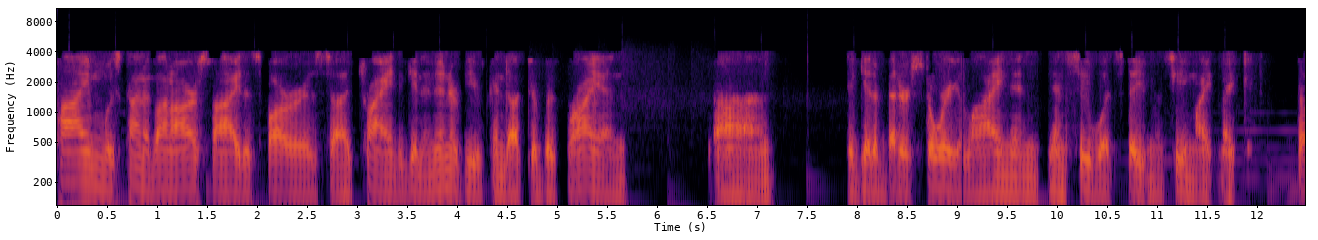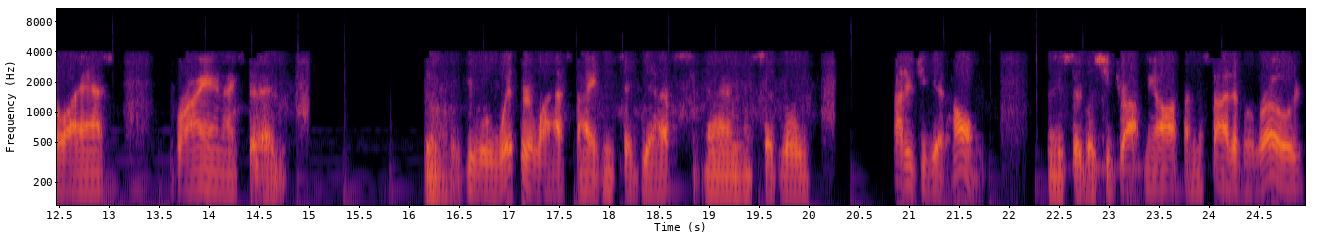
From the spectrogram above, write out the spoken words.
time was kind of on our side as far as uh, trying to get an interview conducted with Brian uh, to get a better storyline and, and see what statements he might make. So I asked Brian, I said, you, were with her last night? And said, yes. And I said, well, how did you get home? And he said, well, she dropped me off on the side of a road.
